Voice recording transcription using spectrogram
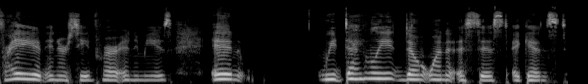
pray and intercede for our enemies. And we definitely don't want to assist against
